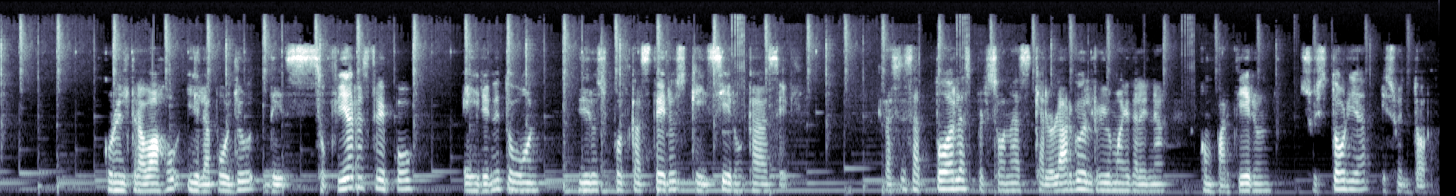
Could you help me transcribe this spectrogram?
con el trabajo y el apoyo de Sofía Restrepo e Irene Tobón y de los podcasteros que hicieron cada serie. Gracias a todas las personas que a lo largo del río Magdalena compartieron su historia y su entorno.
